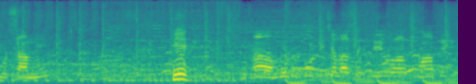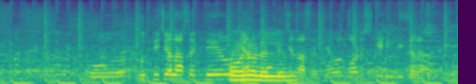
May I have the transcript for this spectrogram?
वो सामने। ये? हाँ मोटर बोट भी चला सकते हो आप वहाँ पे। और खुद भी चला सकते हो। चला सकते हो और वाटर स्केटिंग भी चला सकते हो।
